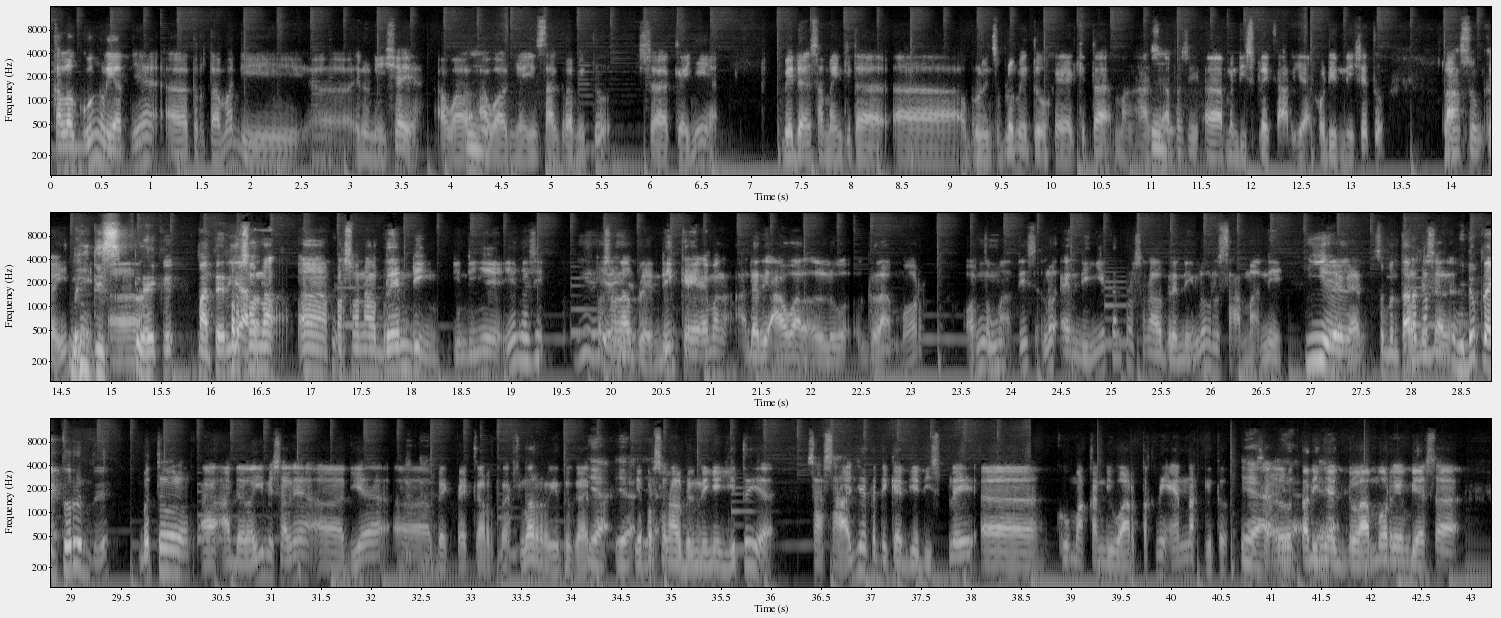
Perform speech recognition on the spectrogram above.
kalau gue ngelihatnya eh, terutama di eh, Indonesia ya awal Hmm. awalnya Instagram itu kayaknya ya beda sama yang kita eh, obrolin sebelumnya itu kayak kita menghasil Hmm. apa sih eh, mendisplay karya kalau di Indonesia tuh langsung ke ini mendisplay ke material personal eh, personal branding intinya ya nggak sih Iya, iya, personal iya. branding kayak emang dari awal lu glamor otomatis lu endingnya kan personal branding lu harus sama nih Iya, Iya kan? sementara kan misalnya- hidup naik turun tuh ya. betul eh, ada lagi misalnya eh, dia eh, backpacker traveler gitu kan Iya, iya. ya iya. personal brandingnya gitu ya sah-sah aja ketika dia display eh ku makan di warteg nih enak gitu. Iya, Misalnya lu iya, tadinya iya. glamor yang biasa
